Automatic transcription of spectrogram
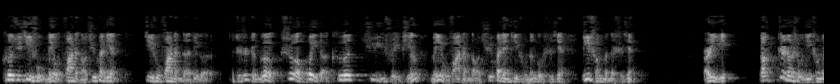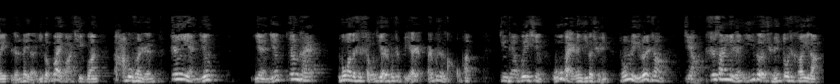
科学技术没有发展到区块链技术发展的这个，只是整个社会的科技水平没有发展到区块链技术能够实现低成本的实现而已。当智能手机成为人类的一个外挂器官，大部分人睁眼睛眼睛睁开摸的是手机，而不是别人，而不是老婆。今天微信五百人一个群，从理论上讲，十三亿人一个群都是可以的。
